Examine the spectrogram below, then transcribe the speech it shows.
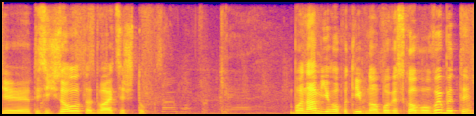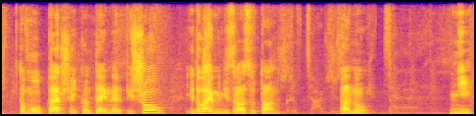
е, тисяч золота 20 штук. Бо нам його потрібно обов'язково вибити, тому перший контейнер пішов, і давай мені зразу танк. А ну. Ні.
